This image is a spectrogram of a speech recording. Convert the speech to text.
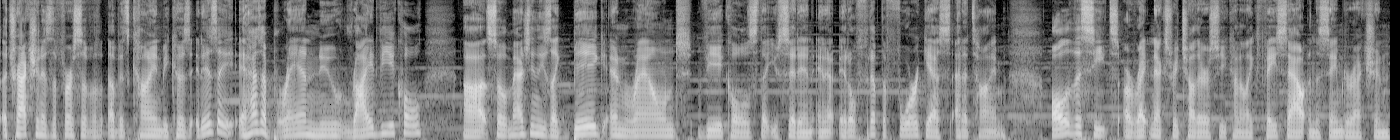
attraction is the first of, of its kind because it is a it has a brand new ride vehicle. Uh, so imagine these like big and round vehicles that you sit in, and it, it'll fit up to four guests at a time. All of the seats are right next to each other, so you kind of like face out in the same direction.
